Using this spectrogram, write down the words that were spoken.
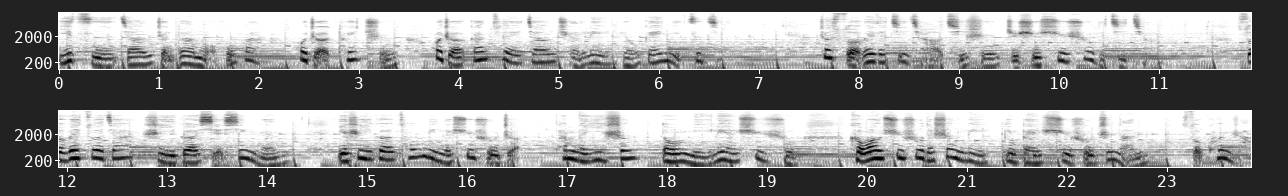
以此将诊断模糊化，或者推迟，或者干脆将权力留给你自己。这所谓的技巧，其实只是叙述的技巧。所谓作家是一个写信人，也是一个聪明的叙述者，他们的一生都迷恋叙述。渴望叙述的胜利，并被叙述之难所困扰。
